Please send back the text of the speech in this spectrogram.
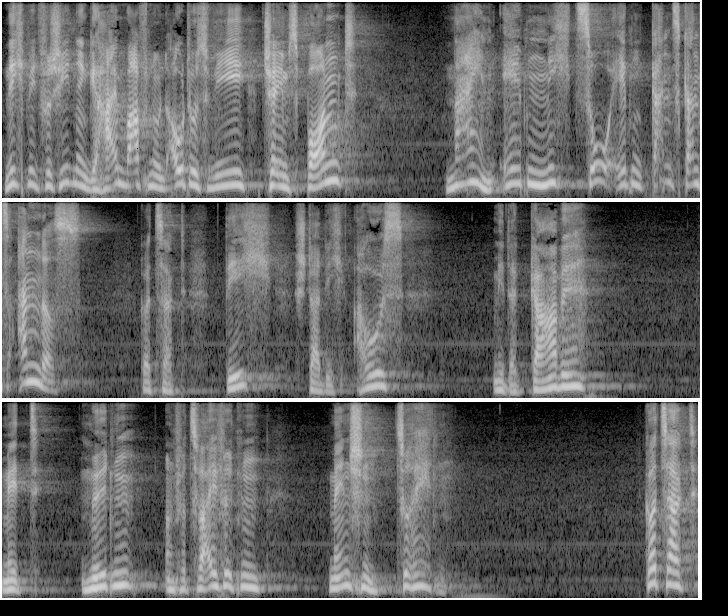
nicht mit verschiedenen Geheimwaffen und Autos wie James Bond, Nein, eben nicht so, eben ganz, ganz anders. Gott sagt, dich statte ich aus mit der Gabe, mit müden und verzweifelten Menschen zu reden. Gott sagt,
